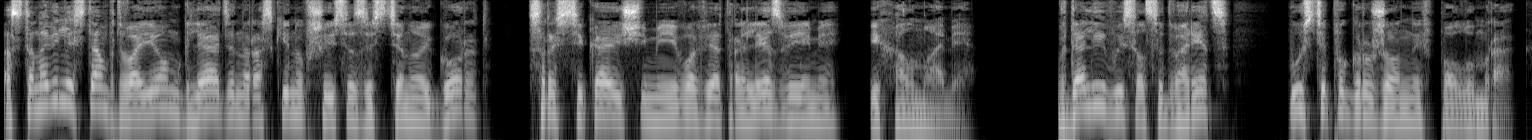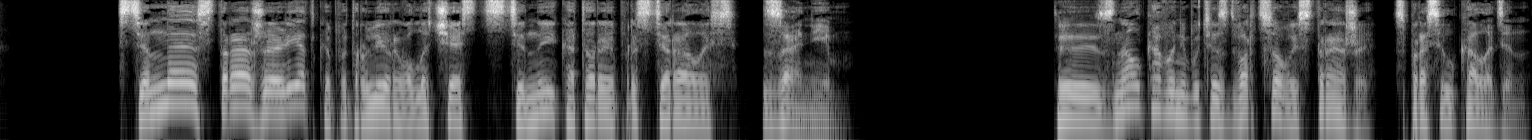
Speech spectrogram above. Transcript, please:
Остановились там вдвоем, глядя на раскинувшийся за стеной город с рассекающими его ветролезвиями и холмами. Вдали высился дворец, пусть и погруженный в полумрак. Стенная стража редко патрулировала часть стены, которая простиралась за ним. «Ты знал кого-нибудь из дворцовой стражи?» — спросил Каладин.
